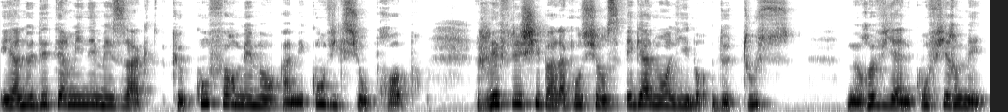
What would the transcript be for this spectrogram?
et à ne déterminer mes actes que conformément à mes convictions propres, réfléchis par la conscience également libre de tous, me reviennent confirmés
